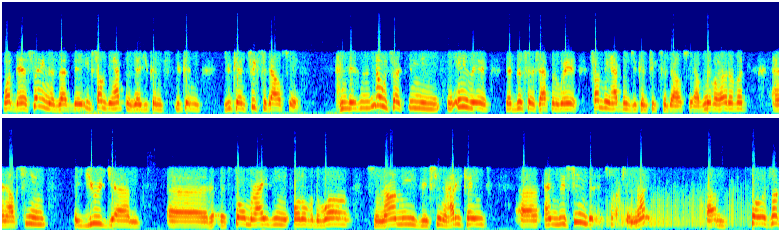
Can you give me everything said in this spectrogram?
what they're saying is that they, if something happens there, you can, you, can, you can fix it elsewhere. There's no such thing in, in anywhere that this has happened where something happens, you can fix it elsewhere. I've never heard of it, and I've seen a huge um, uh, storm rising all over the world. tsunamis, we've seen hurricanes, uh, and we've seen the destruction, right? Um, so it's not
